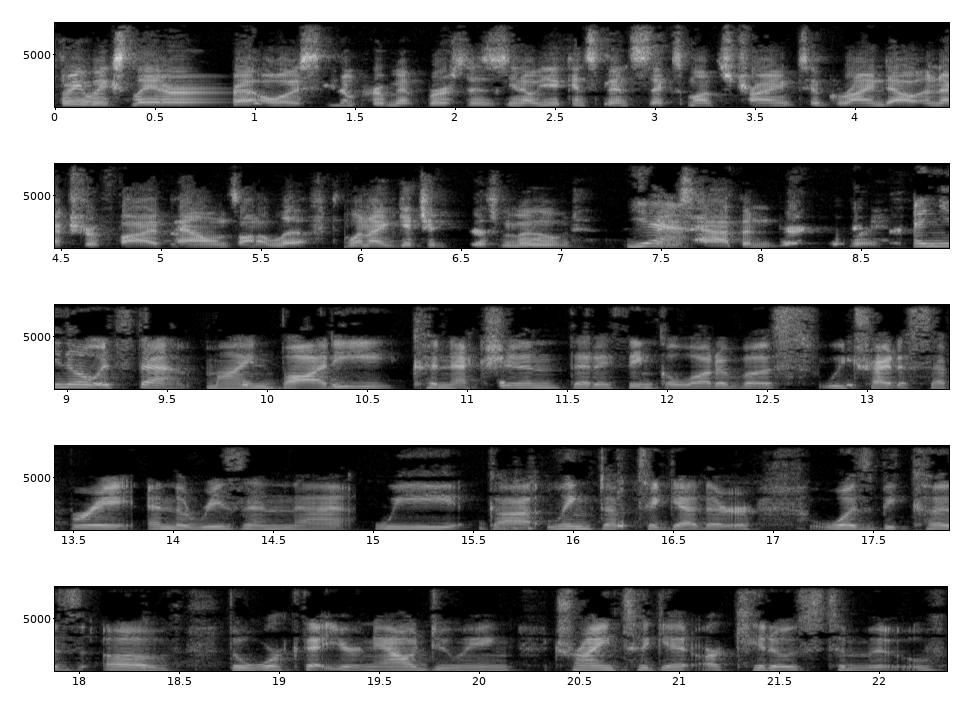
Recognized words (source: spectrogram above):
three weeks later, I always see an improvement versus, you know, you can spend six months trying to grind out an extra five pounds on a lift. When I get you just moved, yeah. things happen very quickly. And you know, it's that mind body connection that I think a lot of us, we try to separate. And the reason that we got linked up together was because of the work that you're now doing, trying to get our kiddos to move.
